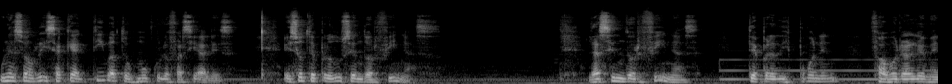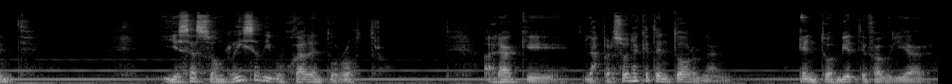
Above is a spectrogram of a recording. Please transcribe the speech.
una sonrisa que activa tus músculos faciales. Eso te produce endorfinas. Las endorfinas te predisponen favorablemente. Y esa sonrisa dibujada en tu rostro hará que las personas que te entornan en tu ambiente familiar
